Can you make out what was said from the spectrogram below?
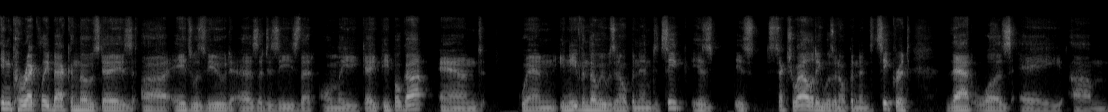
incorrectly back in those days, uh, AIDS was viewed as a disease that only gay people got. And when, and even though he was an open-ended seek, his his sexuality was an open-ended secret, that was a um,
